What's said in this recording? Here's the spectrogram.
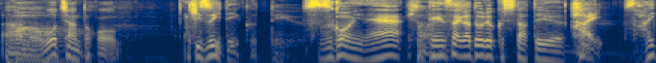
あのをちゃんとこう気づいていくっていう。すごいね。天才が努力したっていう。はい。最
